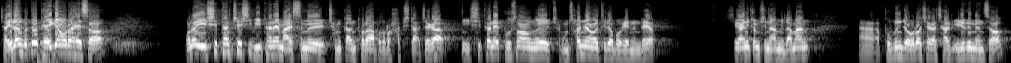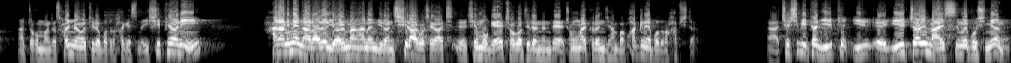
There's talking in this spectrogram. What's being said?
자, 이런 것들 배경으로 해서 오늘 이 시편 72편의 말씀을 잠깐 돌아보도록 합시다. 제가 이 시편의 구성을 조금 설명을 드려보겠는데요. 시간이 좀 지납니다만 아, 부분적으로 제가 잘 읽으면서 아, 조금 먼저 설명을 드려보도록 하겠습니다. 이 시편이 하나님의 나라를 열망하는 이런 시라고 제가 제목에 적어드렸는데 정말 그런지 한번 확인해 보도록 합시다. 72편 1편, 1, 1절 말씀을 보시면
